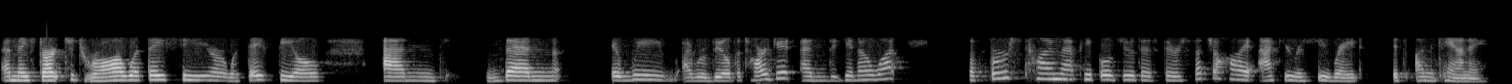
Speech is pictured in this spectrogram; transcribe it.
and they start to draw what they see or what they feel. And then we, I reveal the target. And you know what? The first time that people do this, there's such a high accuracy rate it's uncanny.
